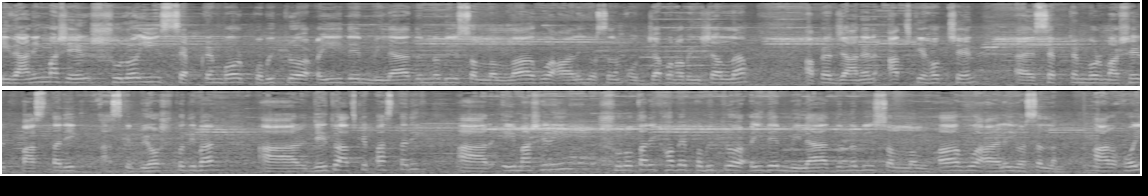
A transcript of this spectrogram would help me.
এই রানিং মাসের ষোলোই সেপ্টেম্বর পবিত্র ঈদে মিলাদুন্নবী সাল্লাল্লাহু আলী আসাল্লাম উদযাপন হবে ইনশাআল্লাহ। আপনারা জানেন আজকে হচ্ছেন সেপ্টেম্বর মাসের পাঁচ তারিখ, আজকে বৃহস্পতিবার। আর যেহেতু আজকে পাঁচ তারিখ, আর এই মাসেরই ষোলো তারিখ হবে পবিত্র ঈদে মিলাদুন্নবী সাল্লাল্লাহু আলী আসাল্লাম আর ওই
